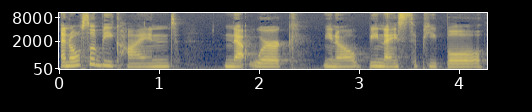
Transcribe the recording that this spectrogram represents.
and also be kind, network, you know, be nice to people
